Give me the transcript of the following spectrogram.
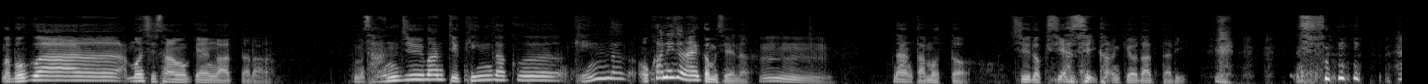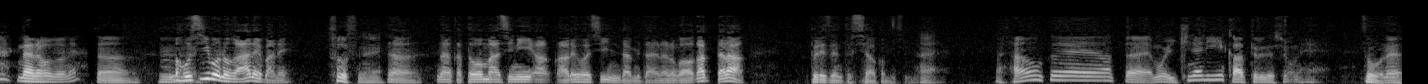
まあ、僕は、もし3億円があったら、まあ30万っていう金額、金額、お金じゃないかもしれない。うん。なんかもっと収録しやすい環境だったり。なるほどね。うん。まあ、欲しいものがあればね。そうですね。うん。なんか遠回しに、あ、あれ欲しいんだみたいなのが分かったら、プレゼントしちゃうかもしれない。はい。まあ、3億円あったら、もういきなり家変わってるでしょうね。そうね。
